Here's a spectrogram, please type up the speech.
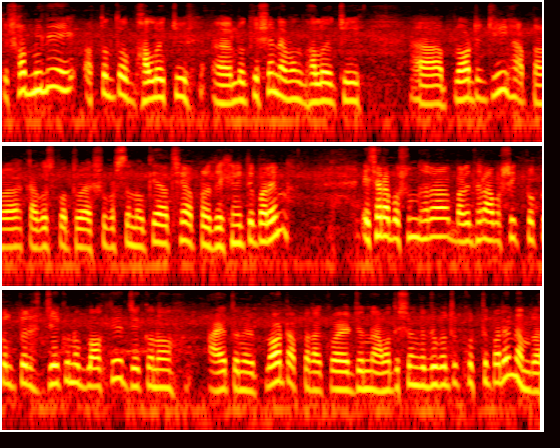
তো সব মিলিয়ে অত্যন্ত ভালো একটি লোকেশন এবং ভালো একটি প্লট এটি। আপনারা কাগজপত্র একশো পার্সেন্ট ওকে আছে, আপনারা দেখে নিতে পারেন। এছাড়া বসুন্ধরা বাড়িধারা আবাসিক প্রকল্পের যে কোনো ব্লকে যে কোনো আয়তনের প্লট আপনারা ক্রয়ের জন্য আমাদের সঙ্গে যোগাযোগ করতে পারেন। আমরা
